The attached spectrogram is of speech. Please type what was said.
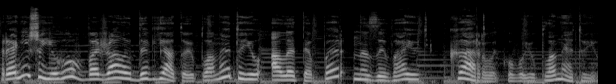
Раніше його вважали дев'ятою планетою, але тепер називають карликовою планетою.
